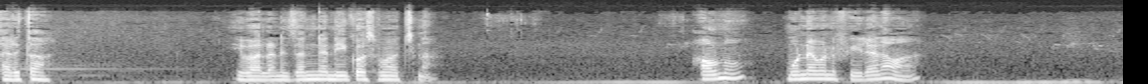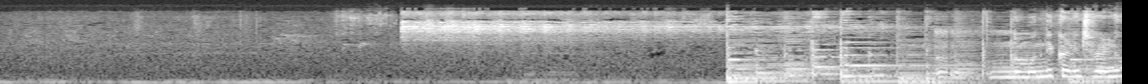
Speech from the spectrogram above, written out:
సరిత ఇవాళ నిజంగా నీకోసమే వచ్చిన. అవును మొన్న ఏమైనా ఫీల్ అయినావా? నువ్వు ముందు ఇక్కడి నుంచి వెళ్ళు.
